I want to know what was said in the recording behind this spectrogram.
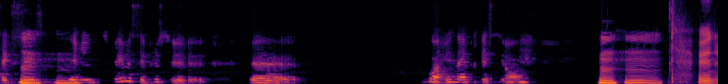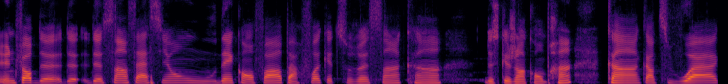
sexiste, mm mais c'est plus euh, euh une impression. Mm-hmm. une, une, forme de, de, sensation ou d'inconfort parfois que tu ressens quand, de ce que j'en comprends, quand, quand tu vois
